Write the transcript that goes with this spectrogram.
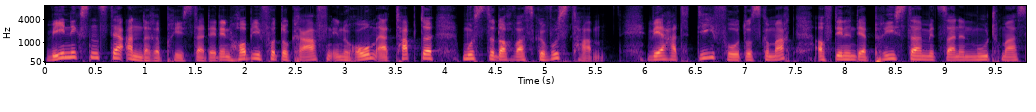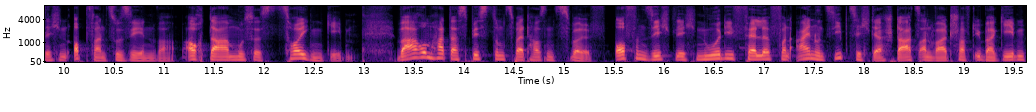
Wenigstens der andere Priester, der den Hobbyfotografen in Rom ertappte, musste doch was gewusst haben. Wer hat die Fotos gemacht, auf denen der Priester mit seinen mutmaßlichen Opfern zu sehen war? Auch da muss es Zeugen geben. Warum hat das Bistum 2012 offensichtlich nur die Fälle von 71 der Staatsanwaltschaft übergeben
